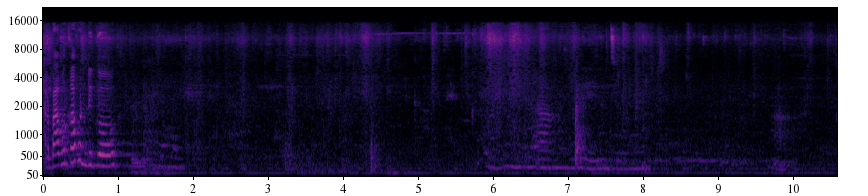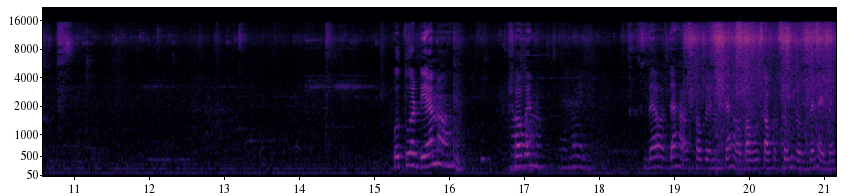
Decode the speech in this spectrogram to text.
আর বাবুর কাপড় দিকো ফতুয়া দিয়া ন সবে ন দেও দেখাও সবে দেখাও বাবুর কাপড় সব সব দেখাই দাও।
